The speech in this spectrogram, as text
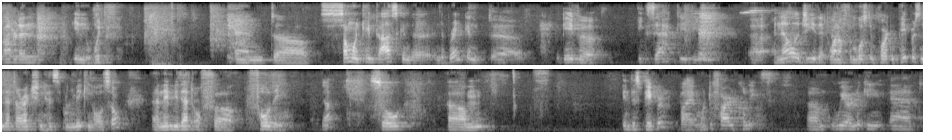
rather than in width. And uh, someone came to ask in the in the break and uh, gave a, exactly the uh, analogy that one of the most important papers in that direction has been making also, namely that of uh, folding. Yeah. So. Um, in this paper by Montufar and colleagues, um, we are looking at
